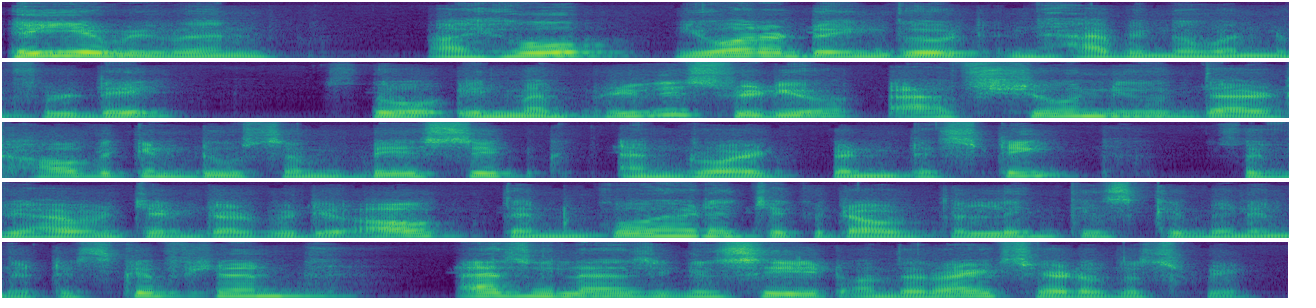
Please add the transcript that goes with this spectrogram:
Hey everyone, I hope you are doing good and having a wonderful day. So in my previous video, I've shown you that how we can do some basic Android pen testing. So if you haven't checked that video out, then go ahead and check it out. The link is given in the description as well as you can see it on the right side of the screen.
